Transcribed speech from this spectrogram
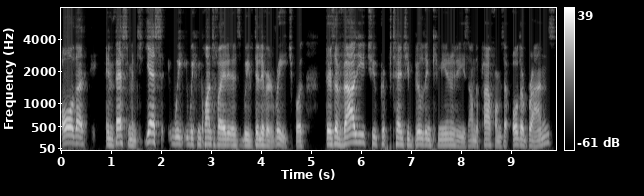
all that investment, yes, we, we can quantify it as we've delivered reach, but there's a value to potentially building communities on the platforms that other brands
